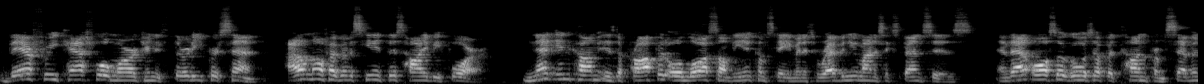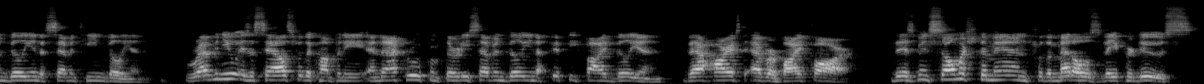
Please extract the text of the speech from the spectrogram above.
Their free cash flow margin is 30%. I don't know if I've ever seen it this high before. Net income is the profit or loss on the income statement. It's revenue minus expenses. And that also goes up a ton from 7 billion to 17 billion. Revenue is the sales for the company, and that grew from 37 billion to 55 billion, their highest ever by far. There's been so much demand for the metals they produce,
